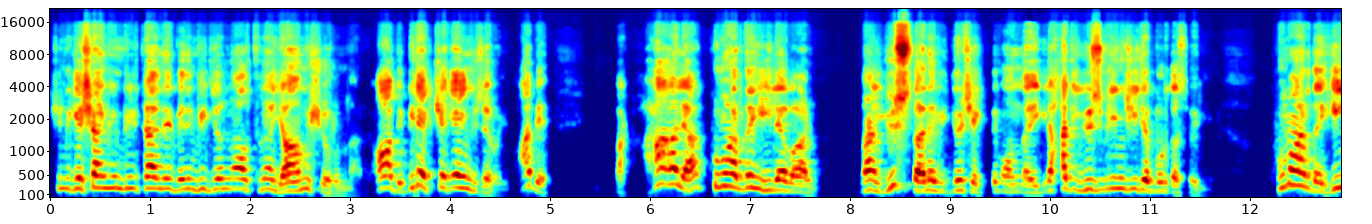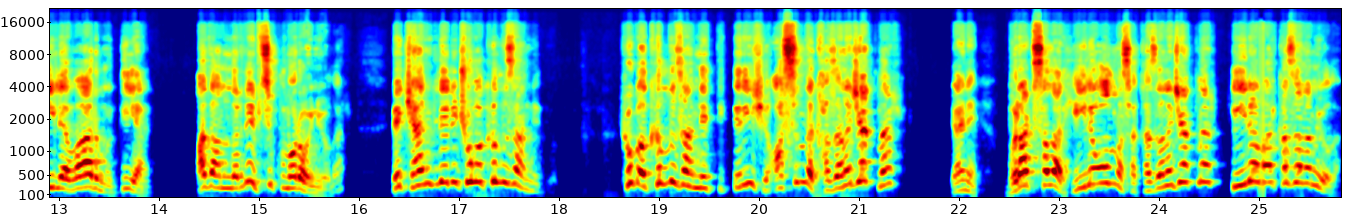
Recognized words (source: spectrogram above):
şimdi geçen gün bir tane benim videonun altına yağmış yorumlar. Abi Blackjack en güzel oyun. Abi bak hala kumarda hile var mı? Lan 100 tane video çektim onunla ilgili. Hadi 101.yi de burada söyleyeyim. Kumarda hile var mı diyen adamların hepsi kumar oynuyorlar. Ve kendilerini çok akıllı zannediyor. Çok akıllı zannettikleri için aslında kazanacaklar. Yani bıraksalar hile olmasa kazanacaklar. Hile var kazanamıyorlar.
